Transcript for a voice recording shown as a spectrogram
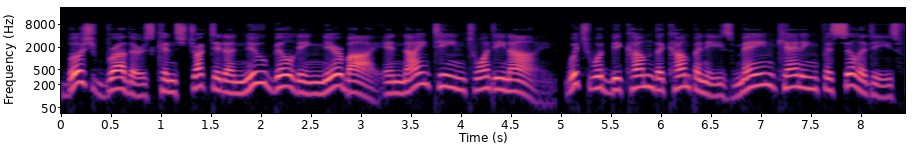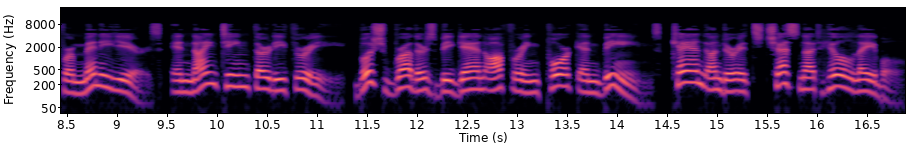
Bush Brothers constructed a new building nearby in 1929, which would become the company's main canning facilities for many years. In 1933, Bush Brothers began offering pork and beans, canned under its Chestnut Hill label.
